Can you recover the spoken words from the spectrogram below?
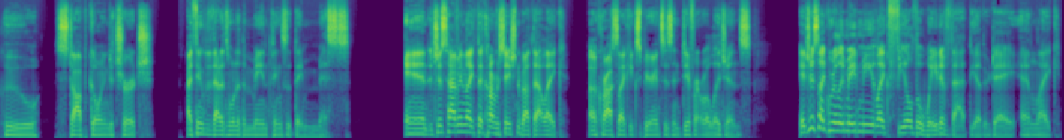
who stop going to church, I think that that is one of the main things that they miss. And just having like the conversation about that, like across like experiences in different religions, it just like really made me like feel the weight of that the other day. And like,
